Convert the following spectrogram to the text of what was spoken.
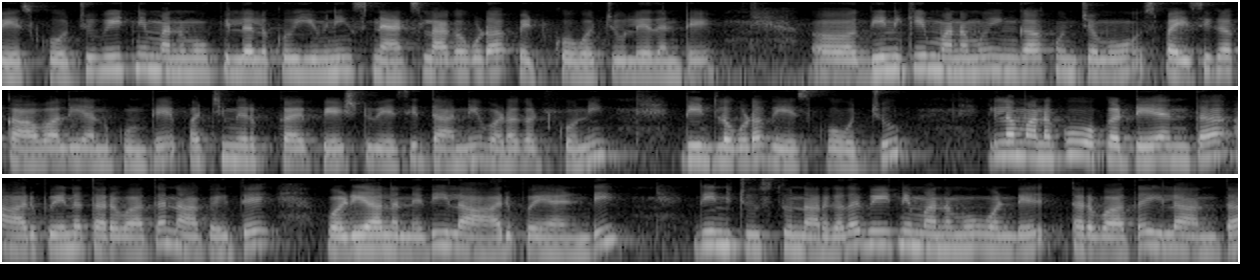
వేసుకోవచ్చు. వీటిని మనము పిల్లలకు ఈవినింగ్ స్నాక్స్ లాగా కూడా పెట్టుకోవచ్చు. లేదంటే దీనికి మనము ఇంకా కొంచెము స్పైసీగా కావాలి అనుకుంటే పచ్చిమిరపకాయ పేస్ట్ వేసి దాన్ని వడగట్టుకొని దీంట్లో కూడా వేసుకోవచ్చు. ఇలా మనకు ఒక డే అంతా ఆరిపోయిన తర్వాత నాకైతే వడియాలనేది ఇలా ఆరిపోయాయండి. దీన్ని చూస్తున్నారు కదా వీటిని మనము వండే తర్వాత ఇలా అంతా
